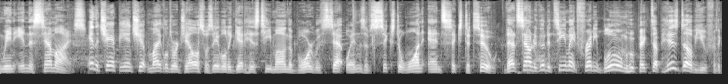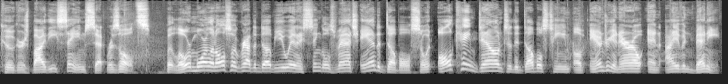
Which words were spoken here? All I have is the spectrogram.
win in the semis. In the championship, Michael Georgelis was able to get his team on the board with set wins of 6 1 and 6 2. That sounded good to teammate Freddie Bloom, who picked up his W for the Cougars by the same set results. But Lower Moreland also grabbed a W in a singles match and a double, so it all came down to the doubles team of Andrea Nero and Ivan Benny.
